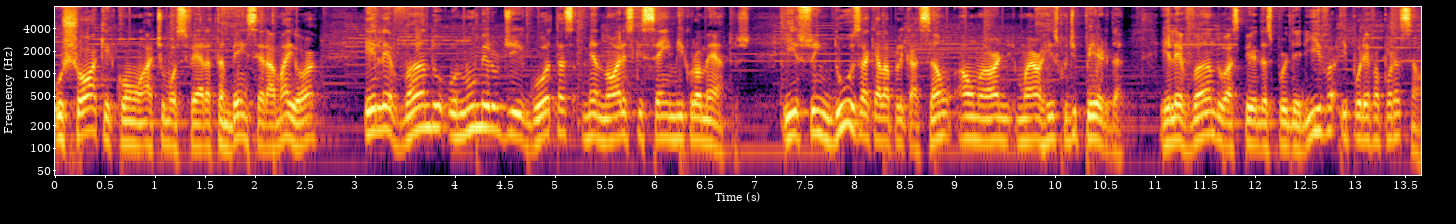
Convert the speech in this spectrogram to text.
o choque com a atmosfera também será maior, elevando o número de gotas menores que 100 micrometros. Isso induz aquela aplicação a um maior, maior risco de perda, elevando as perdas por deriva e por evaporação.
